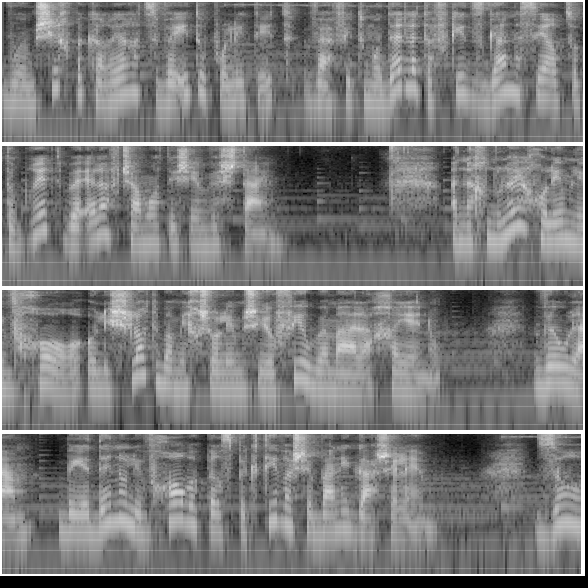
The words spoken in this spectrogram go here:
והוא המשיך בקריירה צבאית ופוליטית, ואף התמודד לתפקיד סגן נשיא ארצות הברית ב-1992. אנחנו לא יכולים לבחור או לשלוט במכשולים שיופיעו במהלך חיינו. ואולם, בידינו לבחור בפרספקטיבה שבה ניגש אליהם. זו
